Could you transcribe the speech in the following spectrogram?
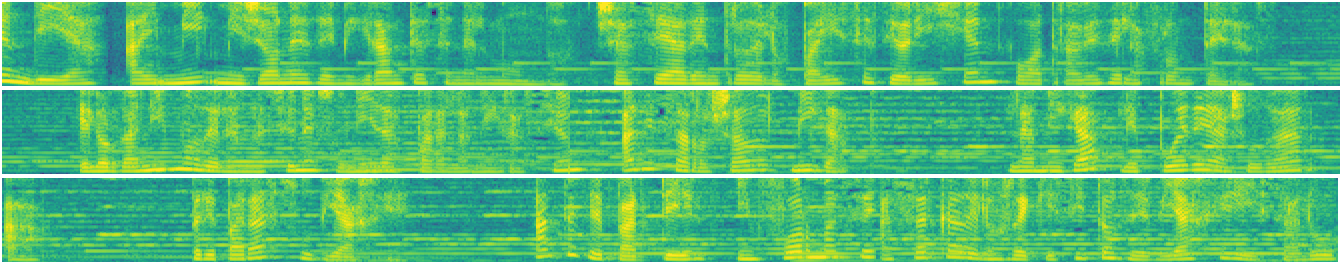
en día hay mil millones de migrantes en el mundo, ya sea dentro de los países de origen o a través de las fronteras. El Organismo de las Naciones Unidas para la Migración ha desarrollado MIGAP. La MIGAP le puede ayudar a preparar su viaje. Antes de partir, infórmase acerca de los requisitos de viaje y salud,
